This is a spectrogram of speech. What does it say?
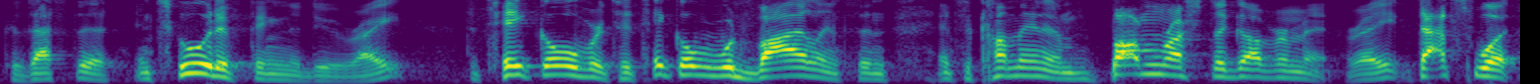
Because that's the intuitive thing to do, right? To take over, to take over with violence and, and to come in and bum rush the government, right? That's what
